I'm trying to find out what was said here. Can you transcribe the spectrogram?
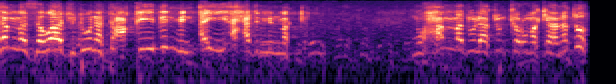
تم الزواج دون تعقيب من أي أحد من مكة. محمد لا تنكر مكانته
